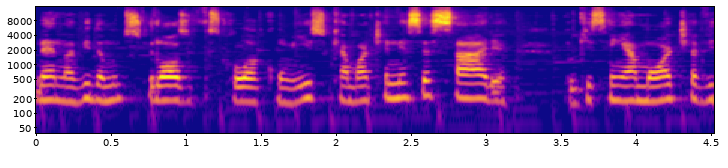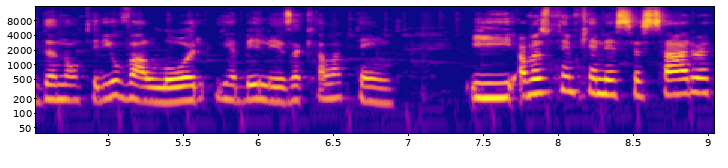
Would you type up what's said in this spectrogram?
né? Na vida, muitos filósofos colocam isso, que a morte é necessária, porque sem a morte a vida não teria o valor e a beleza que ela tem. E ao mesmo tempo que é necessário, é,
